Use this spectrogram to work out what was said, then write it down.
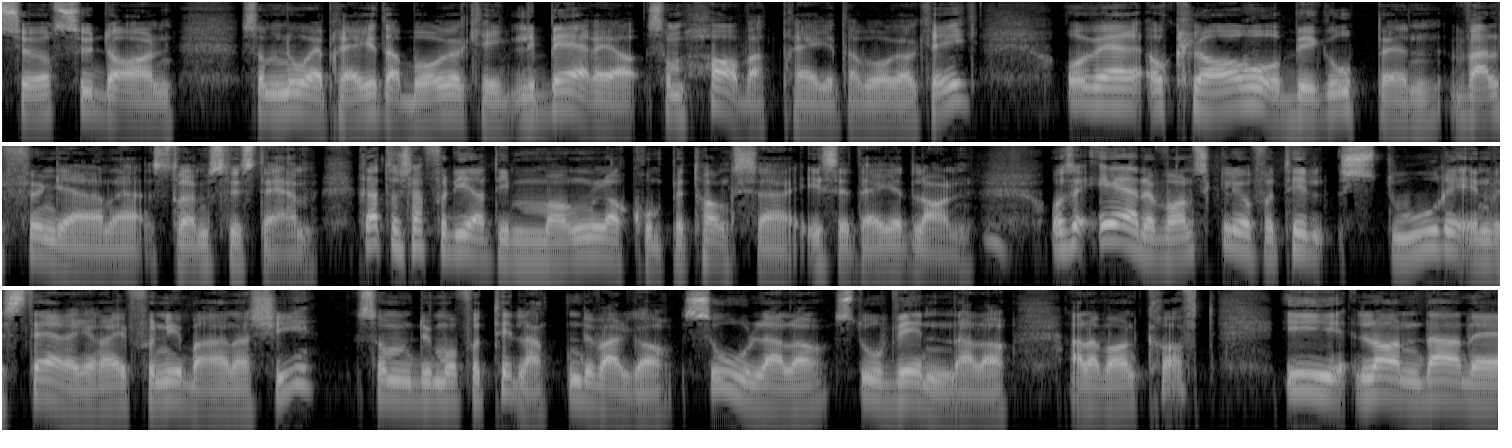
Sør-Sudan, som nå er preget av borgerkrig, Liberia, som har vært preget av borgerkrig, og, være, å klare å bygge opp en velfungerende strømsystem. Rett og slett fordi at de mangler kompetanse i sitt eget land. Og så er det vanskelig å få til store investeringer i fornybar energi, som du må få til enten du velger sol eller stor vind eller, eller vannkraft, i land der det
